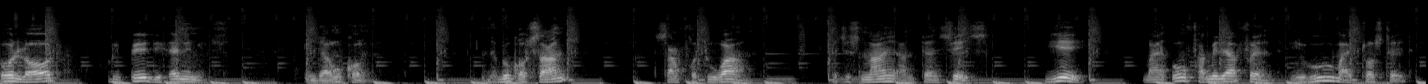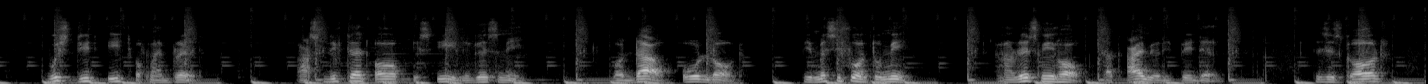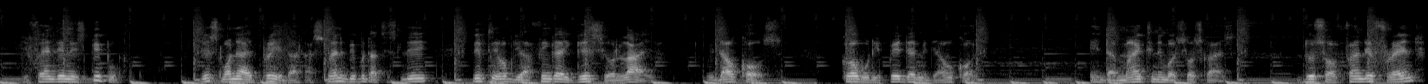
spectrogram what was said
O Lord, repay the enemies in their own coin. In the book of Psalms, Psalm 41, verses 9 and 10 says, Yea, my own familiar friend, in whom I trusted, which did eat of my bread, has lifted up his heel against me. But thou, O Lord, be merciful unto me, and raise me up that I may repay them. This is God defending his people. This morning I pray that as many people that is lifting up their finger against your life without cause, God will repay them in their own coin. In the mighty name of Jesus Christ. Those offended friends,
